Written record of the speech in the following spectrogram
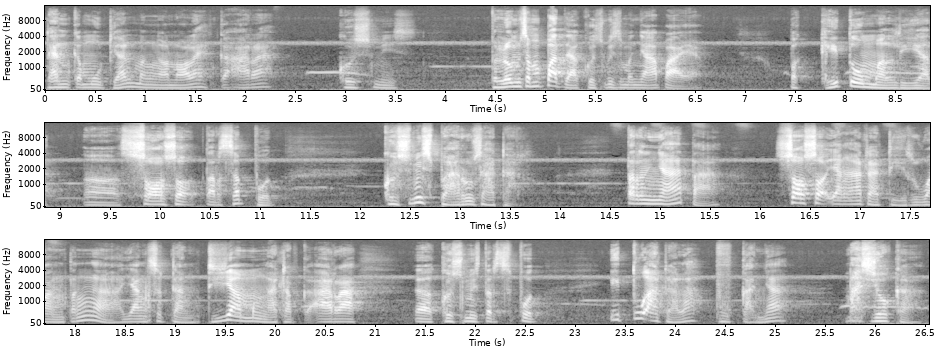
Dan kemudian menoleh ke arah Gusmis. Belum sempat ya Gusmis menyapa ya. Begitu melihat uh, sosok tersebut, Gusmis baru sadar ternyata sosok yang ada di ruang tengah yang sedang dia menghadap ke arah e, Gusmis tersebut itu adalah bukannya Mas Yoga.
